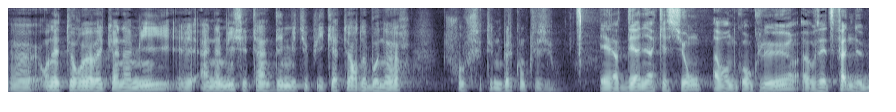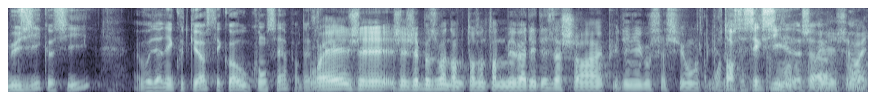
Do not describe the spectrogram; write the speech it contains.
on est heureux avec un ami et un ami c'est un démultiplicateur de bonheur. Je trouve que c'est une belle conclusion. Et la dernière question, avant de conclure, vous êtes fan de musique aussi vos derniers coups de cœur, c'est quoi Ou concert peut-être? Oui, j'ai besoin donc de temps en temps de m'évader des achats et puis des négociations. Pourtant, c'est sexy les achats. Oui, c'est vrai.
